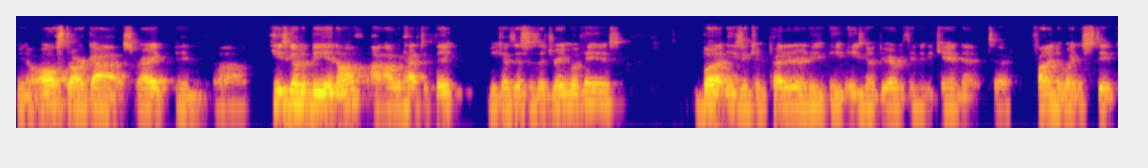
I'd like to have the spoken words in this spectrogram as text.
you know all star guys, right? And uh, he's going to be in. I, I would have to think because this is a dream of his but he's a competitor and he, he he's going to do everything that he can to, to find a way to stick.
